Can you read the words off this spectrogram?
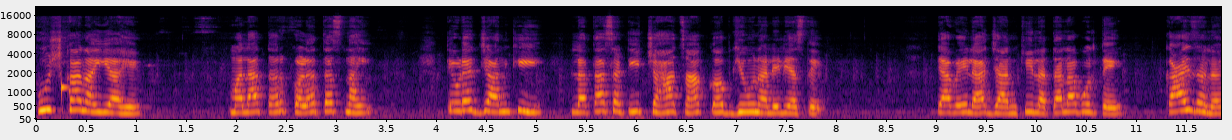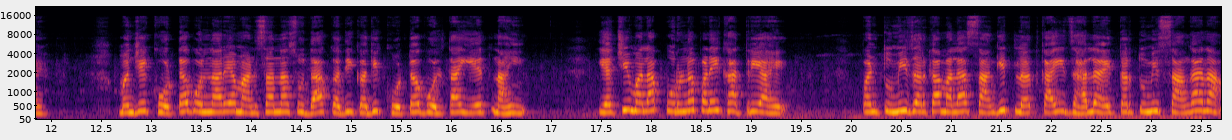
खुश का नाही आहे? मला तर कळतच नाही. तेवढ्यात जानकी लतासाठी चहाचा कप घेऊन आलेली असते. त्यावेळेला जानकी लताला बोलते काय झालंय? म्हणजे खोटं बोलणाऱ्या माणसांनासुद्धा कधी कधी खोटं बोलता येत नाही. याची मला पूर्णपणे खात्री आहे. पण तुम्ही जर का मला सांगितलं काही झालंय तर तुम्ही सांगा ना.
